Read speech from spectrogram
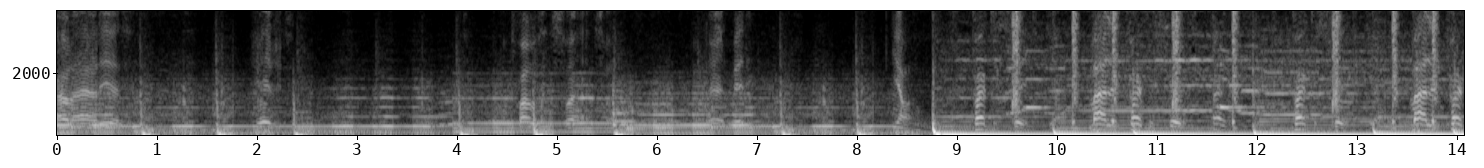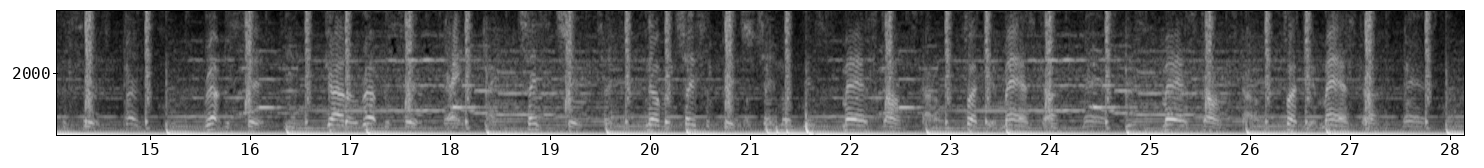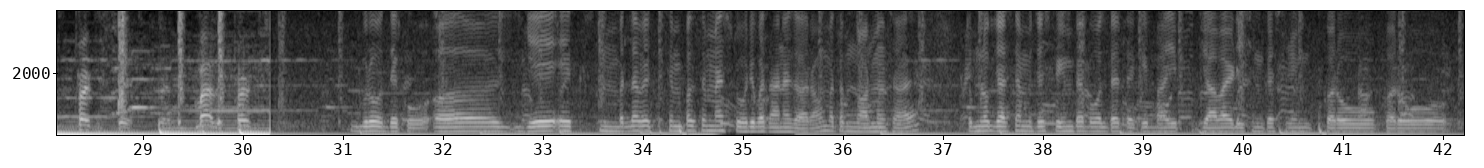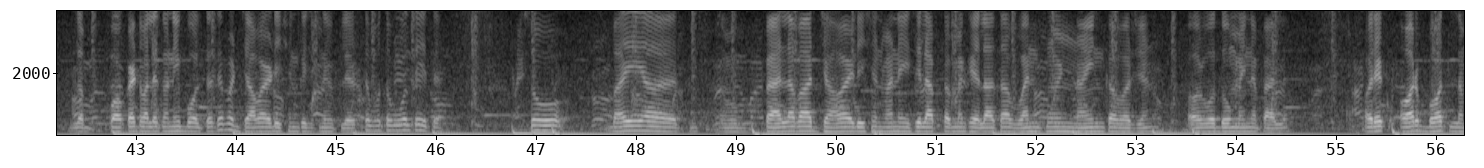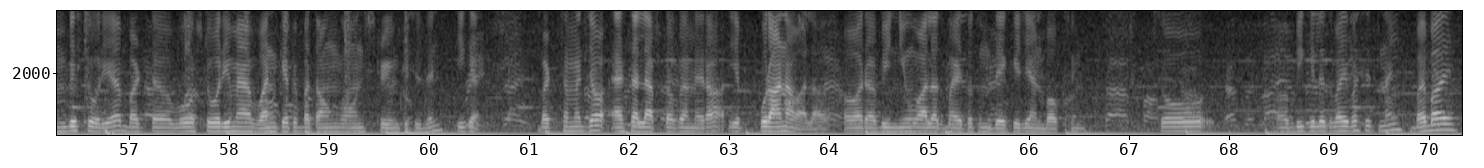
how it is. Hendrix. I promise, I swear, I swear. Larry Bitty. Yo, Percocet, Miley Percocet, Percocet, Miley Percocet, rep the set, gotta rep the set. Chase a chick, never chase a bitch. Bro देखो अ, ये एक मतलब एक simple से मैं story बताने जा रहा हूँ मतलब नॉर्मल सा है। तुम लोग जैसे मुझे स्ट्रीम पे बोलते थे कि भाई जावा एडिशन का स्ट्रीम करो करो मतलब पॉकेट वाले तो नहीं बोलते थे बट जावा एडिशन के जितने भी प्लेयर्स थे वो तो बोलते ही थे। सो so, भाई अ, पहला बार जावा एडिशन मैंने इसी लैपटॉप में खेला था 1.9 का वर्जन और वो दो महीने पहले। और एक और बहुत लंबी स्टोरी है बट वो स्टोरी मैं वन के पे बताऊँगा ऑन स्ट्रीम किसी दिन, ठीक है? बट समझ जाओ, ऐसा लैपटॉप है मेरा, ये पुराना वाला और अभी न्यू वाला भाई तो तुम देख ही लिया अनबॉक्सिंग सो अभी के लिए तो भाई बस इतना ही। Bye bye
